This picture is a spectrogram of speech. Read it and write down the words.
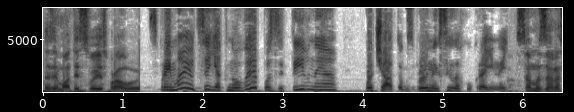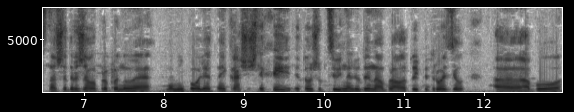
та займатися своєю справою. Сприймаю це як нове позитивне початок в збройних силах України. Саме зараз наша держава пропонує, на мій погляд, найкращі шляхи для того, щоб цивільна людина обрала той підрозділ е, або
